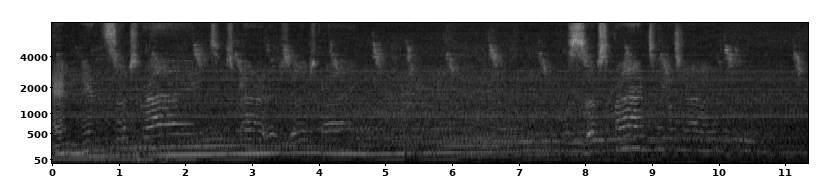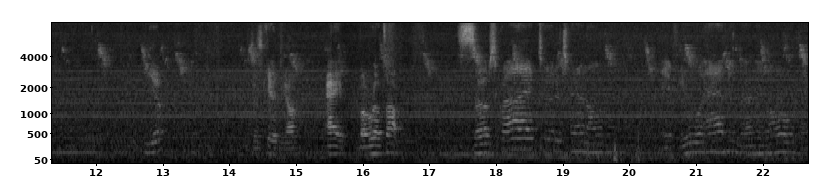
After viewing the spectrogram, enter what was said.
And then subscribe, subscribe, subscribe. Subscribe to the channel. Yep. Just kidding, y'all. Hey, but real talk. Subscribe to the channel if you haven't done it already.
